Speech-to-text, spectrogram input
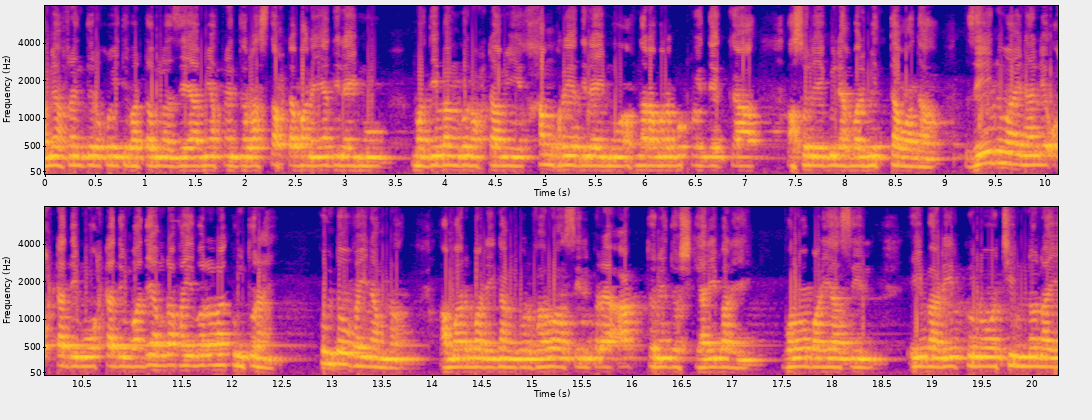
আমি আপনাদের কইতে পারতাম না যে আমি আপনাদের রাস্তা একটা বানাইয়া দিলাইমু, নদী বাঙ্গন একটা আমি খাম করিয়া দিলাইমু। আপনারা আমার বুক দেখা, আসলে এগুলি একবার মিথ্যা ওয়াদা। যেই নয় নানি অষ্টা দিমু অষ্টা দিম, বাদে আমরা খাইবার কিন্তু নাই। কোনটাও পাই না আমরা। আমার বাড়ি গাঙ্গুর ঘরও আছিল, প্রায় আট টনে দশ গাড়ি বাড়ি। বড় বাড়ি আছিল। এই বাড়ির কোনো চিহ্ন নাই,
